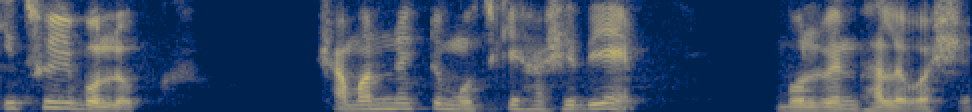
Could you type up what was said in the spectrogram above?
কিছুই বলুক সামান্য একটু মুচকি হাসি দিয়ে বলবেন ভালোবাসে।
